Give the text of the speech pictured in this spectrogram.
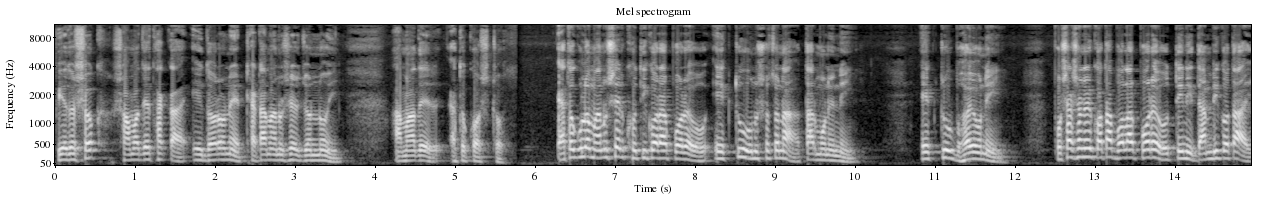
প্রিয় দর্শক সমাজে থাকা এই ধরনের ঠেটা মানুষের জন্যই আমাদের এত কষ্ট। এতগুলো মানুষের ক্ষতি করার পরেও একটু অনুশোচনা তার মনে নেই একটু ভয়ও নেই। প্রশাসনের কথা বলার পরেও তিনি দাম্ভিকতায়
